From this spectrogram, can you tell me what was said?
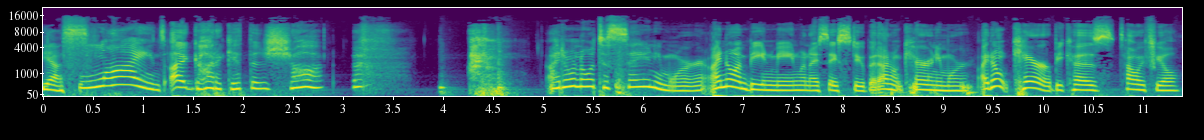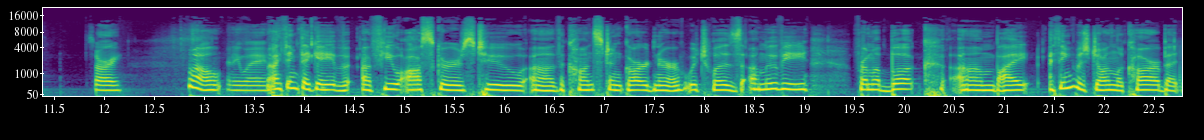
Yes. Lines. I gotta get this shot. I don't know what to say anymore. I know I'm being mean when I say stupid. I don't care anymore. I don't care because it's how I feel. Sorry. Well, Anyway. I think they gave a few Oscars to uh, The Constant Gardener, which was a movie from a book um, by, I think it was John Le Carre. But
